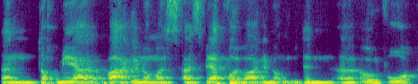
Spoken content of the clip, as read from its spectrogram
dann doch mehr wahrgenommen als, als wertvoll wahrgenommen. Denn äh, irgendwo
